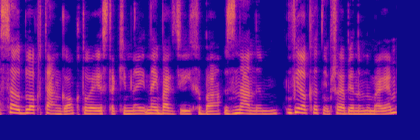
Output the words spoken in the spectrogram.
Cell Block Tango, które jest takim naj, najbardziej chyba znanym, wielokrotnie przerabianym numerem.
